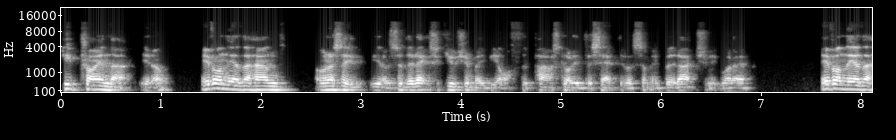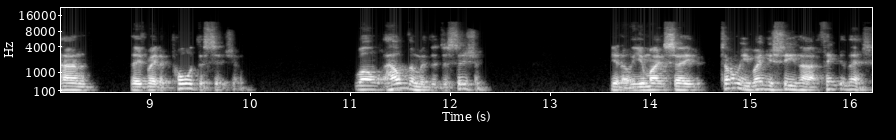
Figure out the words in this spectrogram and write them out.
keep trying that. You know, if on the other hand, when I say you know, so that execution may be off, the pass got intercepted or something, but actually whatever. If on the other hand they've made a poor decision, well, help them with the decision you know, you might say, Tommy, when you see that, think of this.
